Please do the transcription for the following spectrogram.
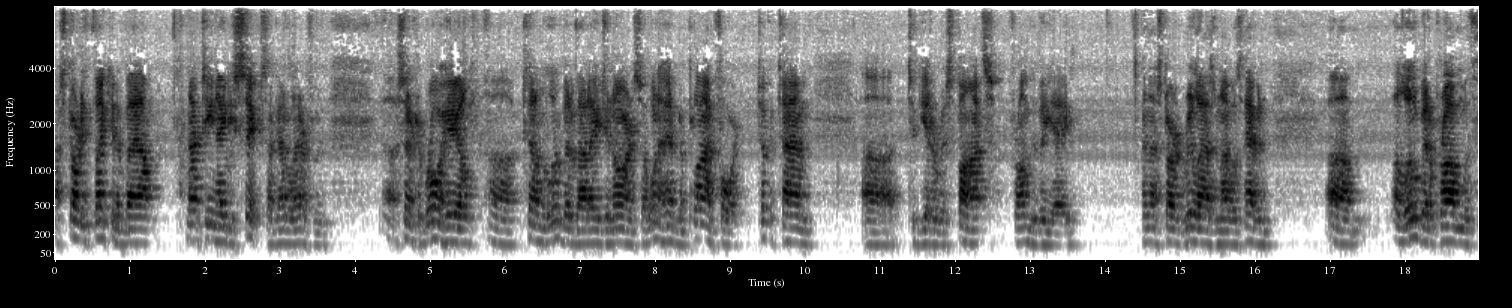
I started thinking about 1986. I got a letter from uh, Senator Broyhill uh, telling a little bit about Agent Orange, so I went ahead and applied for it. Took a time uh, to get a response from the VA, and I started realizing I was having um, a little bit of problem with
